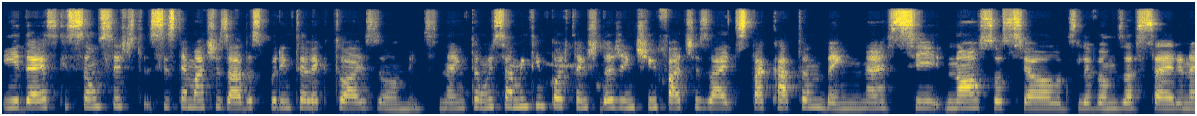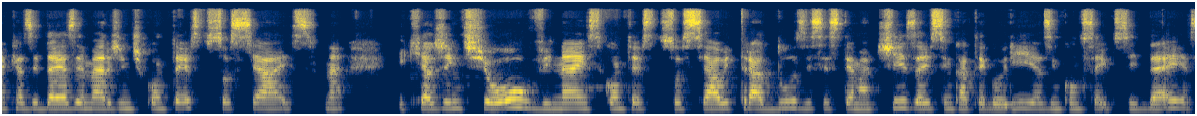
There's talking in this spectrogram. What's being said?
em ideias que são sistematizadas por intelectuais homens, né? Então isso é muito importante da gente enfatizar e destacar também, né? Se nós sociólogos levamos a sério, né, que as ideias emergem de contextos sociais, né? E que a gente ouve, né, esse contexto social e traduz e sistematiza isso em categorias, em conceitos e ideias,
